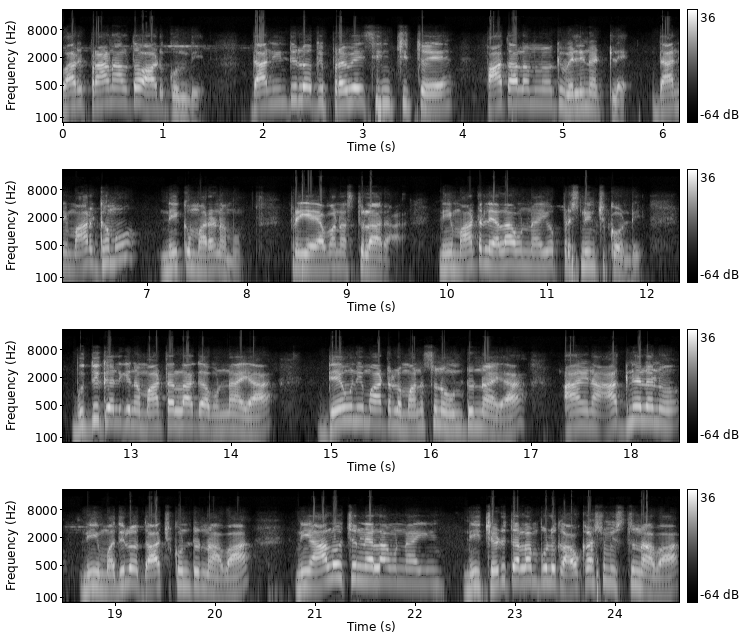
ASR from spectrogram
వారి ప్రాణాలతో ఆడుకుంది. దాని ఇంటిలోకి ప్రవేశించితే పాతాళంలోకి వెళ్ళినట్లే. దాని మార్గము నీకు మరణము. ప్రియ యవనస్తులారా నీ మాటలు ఎలా ఉన్నాయో ప్రశ్నించుకోండి. బుద్ధి కలిగిన మాటల్లాగా ఉన్నాయా? దేవుని మాటలు మనసును ఉంటున్నాయా? ఆయన ఆజ్ఞలను నీ మదిలో దాచుకుంటున్నావా? నీ ఆలోచనలు ఎలా ఉన్నాయి? నీ చెడు తలంపులకు అవకాశం ఇస్తున్నావా?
